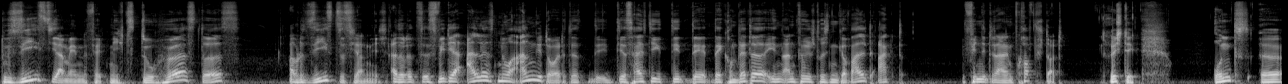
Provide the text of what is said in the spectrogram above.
Du siehst ja im Endeffekt nichts. Du hörst es, aber du siehst es ja nicht. Also es wird ja alles nur angedeutet. Das, das heißt, die, die, der, der komplette, in Anführungsstrichen, Gewaltakt findet in einem Kopf statt. Richtig. Und äh,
